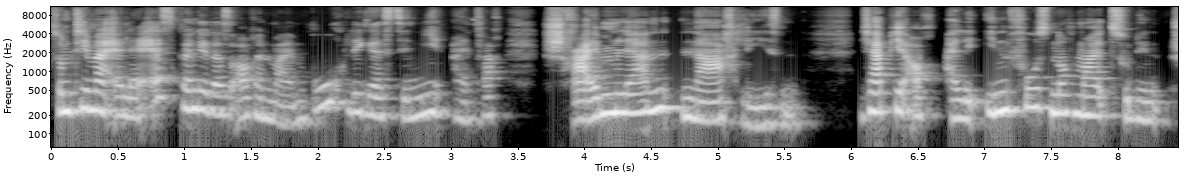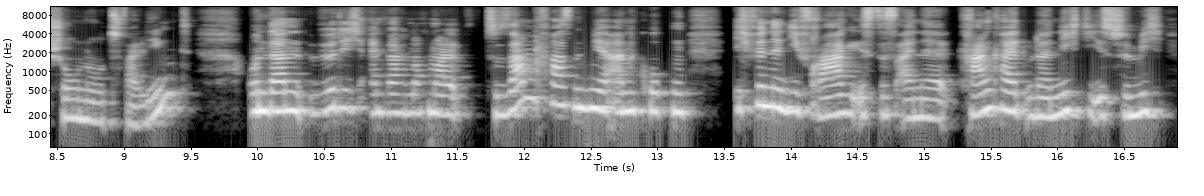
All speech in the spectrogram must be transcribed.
Zum Thema LRS könnt ihr das auch in meinem Buch Legasthenie einfach schreiben lernen, nachlesen. Ich habe hier auch alle Infos nochmal zu den Show Notes verlinkt. Und dann würde ich einfach nochmal zusammenfassend mir angucken. Ich finde, die Frage, ist es eine Krankheit oder nicht, die ist für mich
